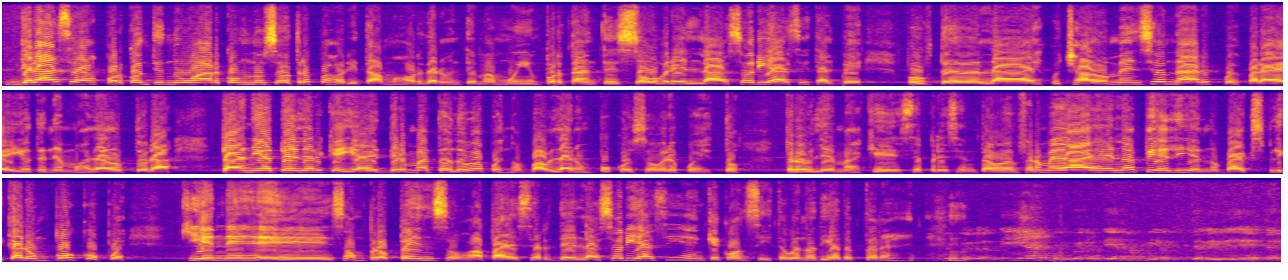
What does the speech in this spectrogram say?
Gracias por continuar con nosotros. Pues ahorita vamos a abordar un tema muy importante sobre la psoriasis. Tal vez pues usted la ha escuchado mencionar. Pues para ello tenemos a la doctora Tania Teller, que ella es dermatóloga, pues nos va a hablar un poco sobre pues estos problemas que se presentan o enfermedades en la piel y nos va a explicar un poco pues quiénes eh, son propensos a padecer de la psoriasis y en qué consiste. Buenos días, doctora. Muy buenos días, muy buenos.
